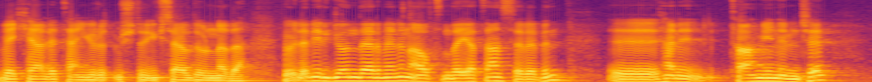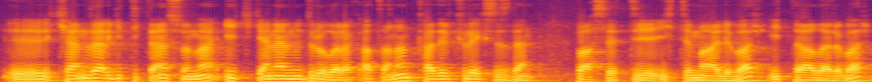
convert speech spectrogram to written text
vekaleten yürütmüştü Yüksel Durna'da. Böyle bir göndermenin altında yatan sebebin e, hani tahminimce e, kendiler gittikten sonra ilk genel müdür olarak atanan Kadir Küreksiz'den bahsettiği ihtimali var, iddiaları var.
